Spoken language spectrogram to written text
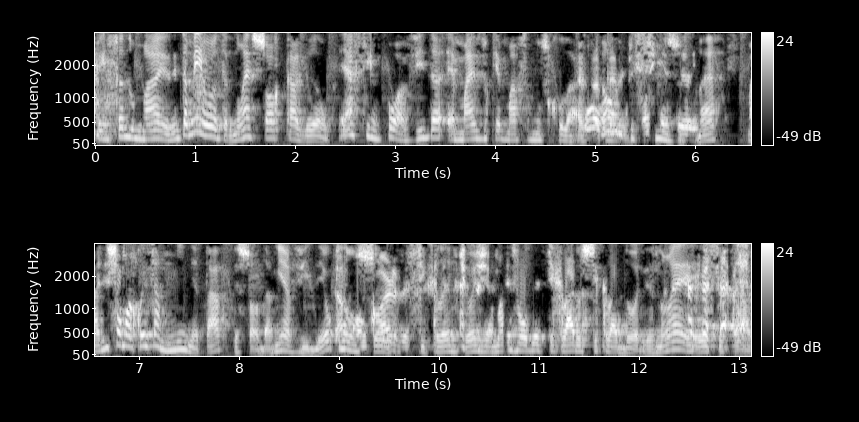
Pensando mais. E também outra, não é só cagão. É assim, pô, a vida é mais do que massa muscular. Pô, não preciso, né? Mas isso é uma coisa minha, tá, pessoal? Da minha vida. Eu que não, não sou ciclante hoje, jamais vou deciclar os cicladores. Não é esse o caso.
